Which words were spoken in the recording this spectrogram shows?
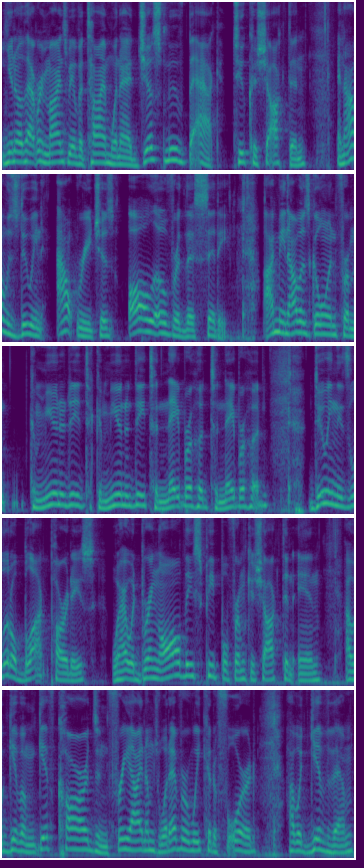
You know, that reminds me of a time when I had just moved back to Coshocton and I was doing outreaches all over this city. I mean, I was going from community to community to neighborhood to neighborhood, doing these little block parties where I would bring all these people from Coshocton in. I would give them gift cards and free items, whatever we could afford, I would give them.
